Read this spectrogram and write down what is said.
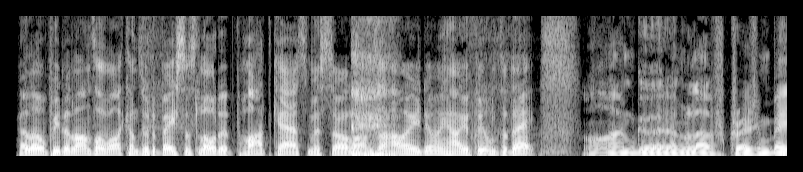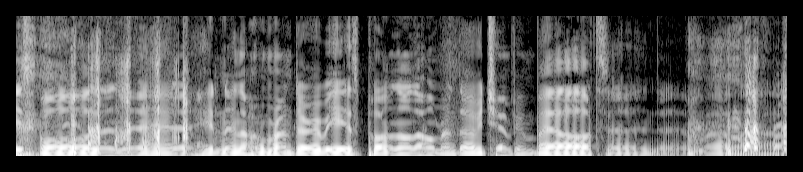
hello, Peter Alonso. Welcome to the Bases Loaded podcast, Mr. Alonso. How are you doing? How are you feeling today? Oh, I'm good. I love crushing baseball and uh, hitting in the home run derbies, putting on the home run derby champion belt, and uh, well, uh,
